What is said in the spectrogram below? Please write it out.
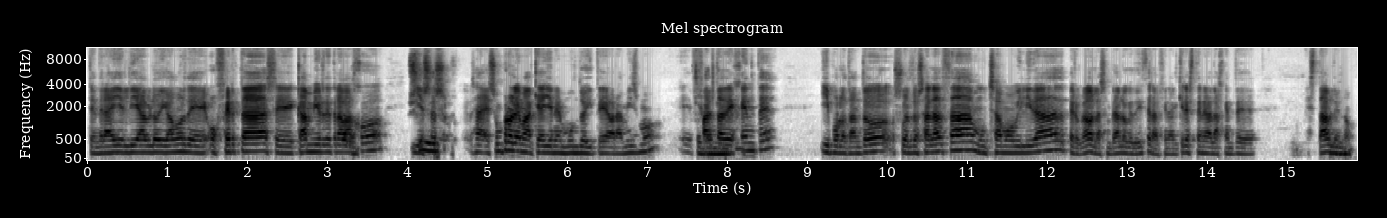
tendrá ahí el diablo, digamos, de ofertas, eh, cambios de trabajo. Y eso es, o sea, es un problema que hay en el mundo IT ahora mismo, falta de gente y por lo tanto sueldos al alza, mucha movilidad, pero claro, las empresas lo que te dicen, al final quieres tener a la gente estable, ¿no?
